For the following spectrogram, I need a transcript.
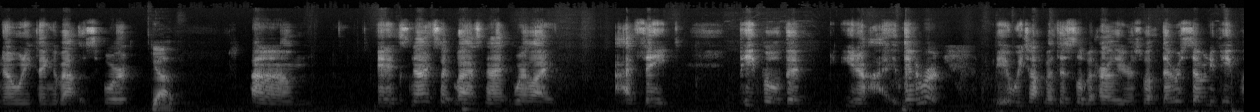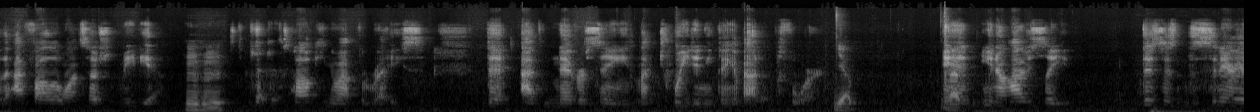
know anything about the sport. Yeah. Um, and it's nights like last night where like I think people that you know I, there were we talked about this a little bit earlier as well. There were so many people that I follow on social media Mm-hmm. that were talking about the race that I've never seen like tweet anything about it before. Yep. And you know, obviously, this isn't the scenario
